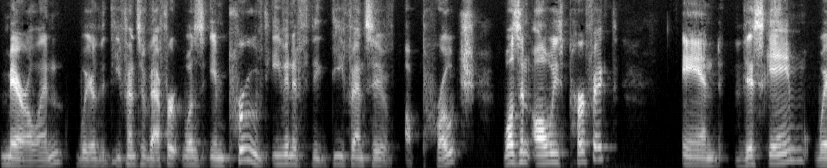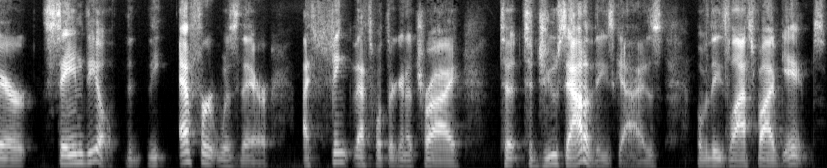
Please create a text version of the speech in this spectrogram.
Maryland, where the defensive effort was improved, even if the defensive approach wasn't always perfect. And this game, where same deal, the, the effort was there. I think that's what they're going to try to to juice out of these guys over these last five games.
